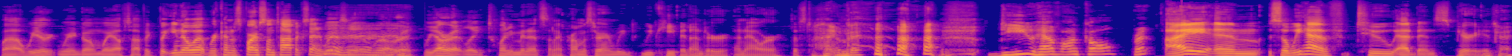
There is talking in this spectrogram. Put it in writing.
Wow, we're we're going way off topic, but you know what? We're kind of sparse on topics, anyways. Yeah, we're all right. We are at like twenty minutes, and I promised Aaron we'd we'd keep it under an hour this time. Okay. Do you have on call, Brent? I am so we have two admins, period. Okay.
